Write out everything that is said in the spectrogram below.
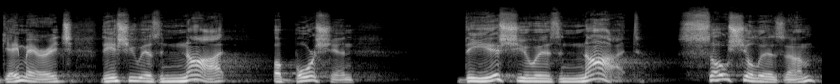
gay marriage, the issue is not abortion, the issue is not socialism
